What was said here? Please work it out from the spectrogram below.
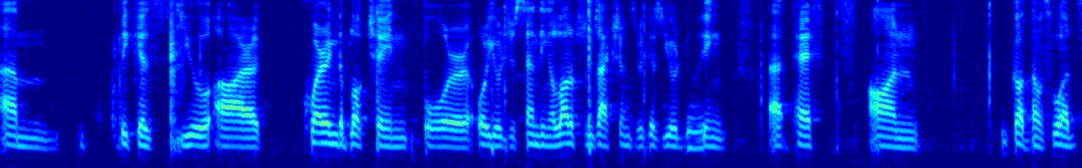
um, because you are querying the blockchain for, or you're just sending a lot of transactions because you're doing uh, tests on God knows what.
